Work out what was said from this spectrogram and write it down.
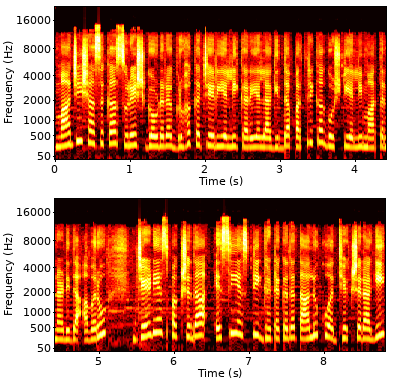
ಮಾಜಿ ಶಾಸಕ ಸುರೇಶ್ ಗೌಡರ ಗೃಹ ಕಚೇರಿಯಲ್ಲಿ ಕರೆಯಲಾಗಿದ್ದ ಪತ್ರಿಕಾಗೋಷ್ಠಿಯಲ್ಲಿ ಮಾತನಾಡಿದ ಅವರು, ಜೆಡಿಎಸ್ ಪಕ್ಷದ ಎಸ್ಸಿ ಎಸ್ಟಿ ಘಟಕದ ತಾಲೂಕು ಅಧ್ಯಕ್ಷರಾಗಿ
